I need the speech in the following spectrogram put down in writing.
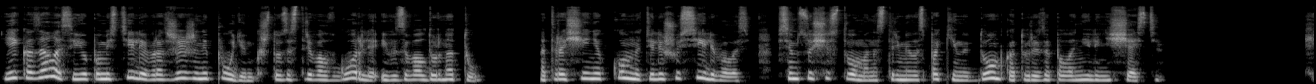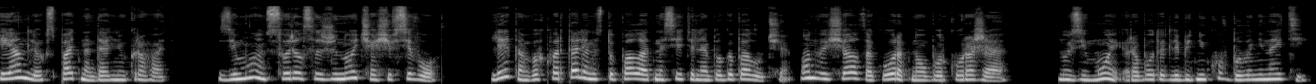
Ей казалось, ее поместили в разжиженный пудинг, что застревал в горле и вызывал дурноту. Отвращение к комнате лишь усиливалось, всем существом она стремилась покинуть дом, который заполонили несчастье. Хиян лег спать на дальнюю кровать. Зимой он ссорился с женой чаще всего. Летом в их квартале наступало относительное благополучие. Он выезжал за город на уборку урожая. Но зимой работы для бедняков было не найти.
